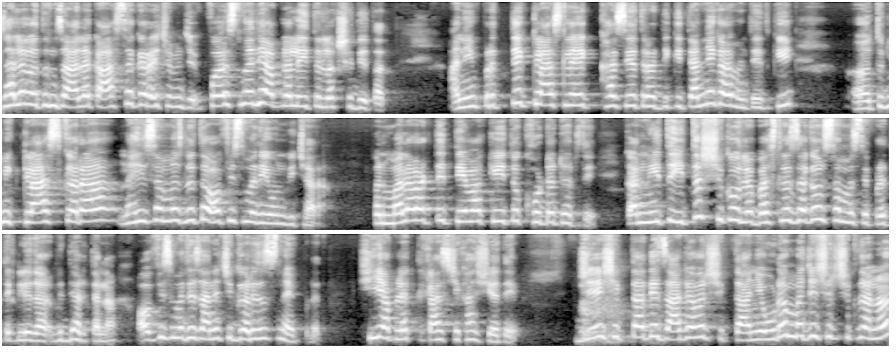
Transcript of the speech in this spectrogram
झालं का तुमचं आलं का? असं करायचे म्हणजे पर्सनली आपल्याला इथं लक्ष देतात. आणि प्रत्येक क्लासला एक खासियत राहते की त्यांनी काय म्हणतात की तुम्ही क्लास करा नाही समजलं तर ऑफिसमध्ये येऊन विचारा. पण मला वाटते ते वाक्य इथं खोटं ठरते. कारण इथं इथंच शिकवलं बसल्या जागेवर समजते प्रत्येक विद्यार्थ्यांना. ऑफिसमध्ये जाण्याची गरजच नाही पडत. ही आपल्या क्लासची खासियत आहे. जे शिकता ते जागेवर शिकता. आणि एवढं मजेशीर शिकता ना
